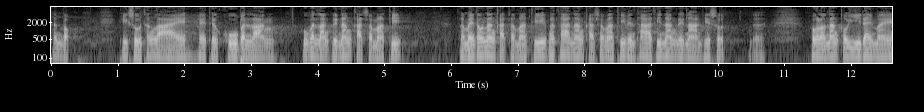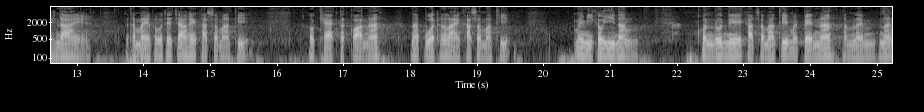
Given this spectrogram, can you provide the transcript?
ท่านบอกภิกษุทั้งหลายให้เธอคู่บันลังคูบันลังคือนั่งขัดสมาธิทำไมต้องนั่งขัดสมาธิเพราะท่านั่งขัดสมาธิเป็นท่าที่นั่งได้นานที่สุดนะพวกเรานั่งเก้าอี้ได้ไหมได้ทำไมพระพุทธเจ้าให้ขัดสมาธิเขาแขกแต่ก่อนนะ นักบวชทั้งหลายขัดสมาธิ ไม่มีเก้าอี้นั่ง คนรุ่นนี้ขัดสมาธิไม่เป็นนะทำอะไรนั่ง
